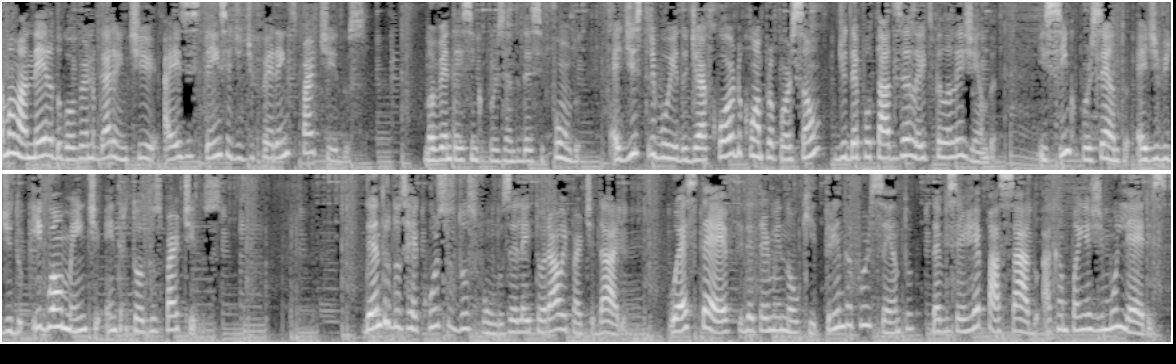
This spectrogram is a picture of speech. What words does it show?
É uma maneira do governo garantir a existência de diferentes partidos. 95% desse fundo é distribuído de acordo com a proporção de deputados eleitos pela legenda, e 5% é dividido igualmente entre todos os partidos. Dentro dos recursos dos fundos eleitoral e partidário, o STF determinou que 30% deve ser repassado a campanhas de mulheres,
